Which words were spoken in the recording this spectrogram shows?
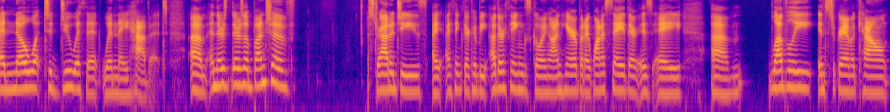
and know what to do with it when they have it. Um, and there's there's a bunch of strategies. I, I think there could be other things going on here, but I want to say there is a um, lovely Instagram account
